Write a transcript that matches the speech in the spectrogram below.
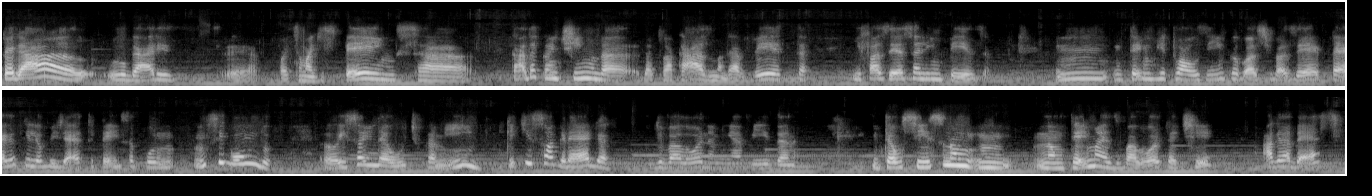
pegar lugares, é, pode ser uma dispensa, cada cantinho da, da tua casa, uma gaveta, e fazer essa limpeza. Um, tem um ritualzinho que eu gosto de fazer, pega aquele objeto e pensa por um, um segundo, isso ainda é útil para mim? O que, que isso agrega de valor na minha vida? Né? Então, se isso não, não tem mais valor para ti, agradece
